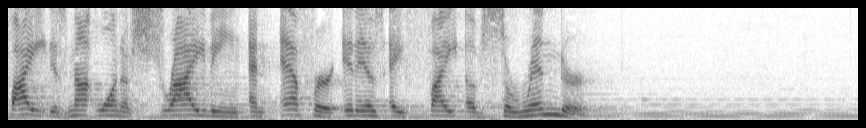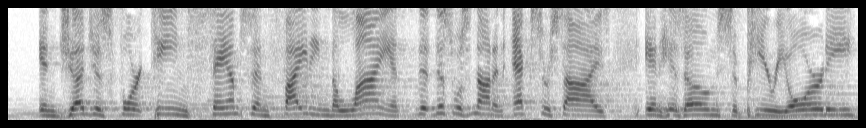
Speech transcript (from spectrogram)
fight is not one of striving and effort, it is a fight of surrender in Judges 14, Samson fighting the lion, this was not an exercise in his own superiority.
